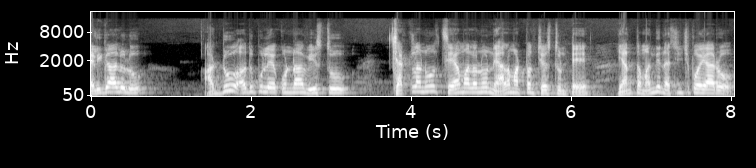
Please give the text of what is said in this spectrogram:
చలిగాలులు అడ్డు అదుపు లేకుండా వీస్తూ చెట్లను చేమలను నేలమట్టం చేస్తుంటే ఎంతమంది నశించిపోయారో.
